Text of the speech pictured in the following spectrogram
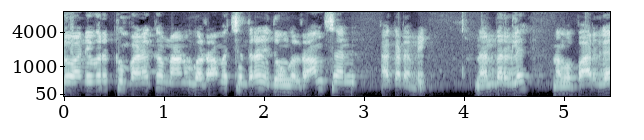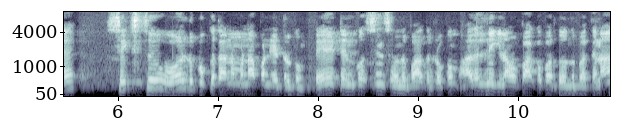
ஹலோ அனைவருக்கும் வணக்கம். நான் உங்கள் ராமச்சந்திரன். இது உங்கள் ராம்சன் அகாடமி. நண்பர்களே நம்ம பாருங்க சிக்ஸ்த்து ஓல்டு புக்கு தான் நம்ம என்ன பண்ணிட்டு இருக்கோம்? டெய்லி டென் கொஸ்டின்ஸ் வந்து பார்த்துட்டு இருக்கோம். அதில் இன்னைக்கு நம்ம பார்க்க போகிறது வந்து பார்த்தீங்கன்னா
